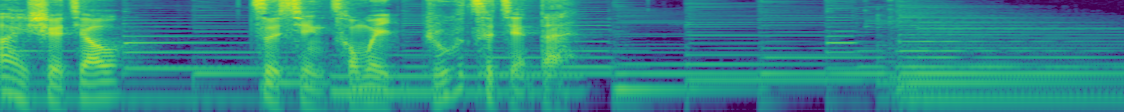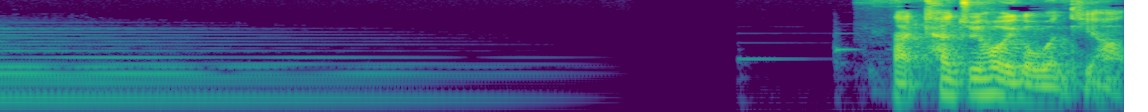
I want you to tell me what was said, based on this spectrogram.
爱社交，自信从未如此简单。来看最后一个问题哈，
